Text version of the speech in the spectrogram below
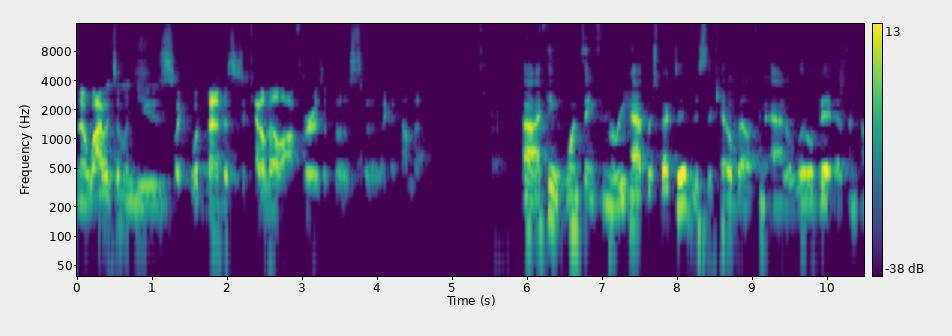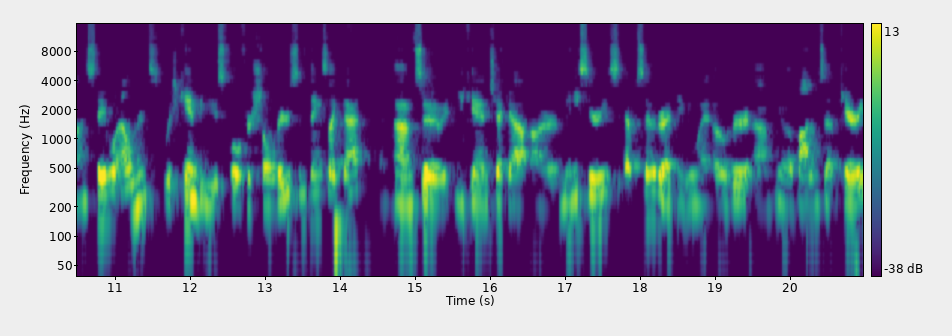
Now, why would someone use like what benefits does a kettlebell offer as opposed to like a dumbbell? Uh, I think one thing from a rehab perspective is the kettlebell can add a little bit of an unstable element, which can be useful for shoulders and things like that. Um, so you can check out our mini series episode, where I think we went over, um, you know, a bottoms up carry.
